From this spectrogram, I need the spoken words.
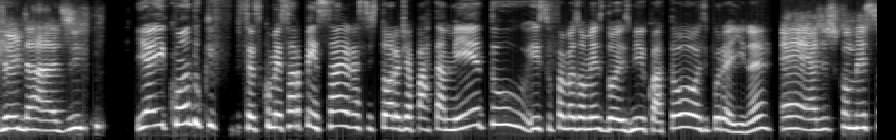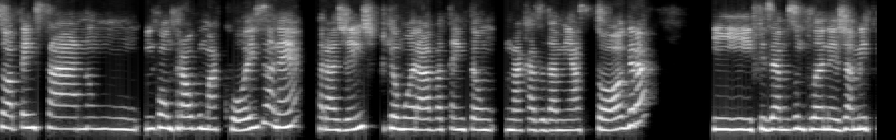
Verdade. E aí, quando que vocês começaram a pensar nessa história de apartamento? Isso foi mais ou menos 2014, por aí, né? É, a gente começou a pensar num, em comprar alguma coisa, né, pra gente, porque eu morava até então na casa da minha sogra e fizemos um planejamento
